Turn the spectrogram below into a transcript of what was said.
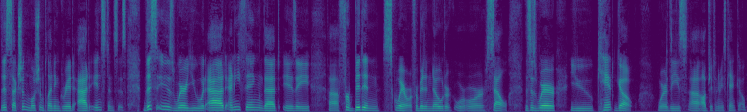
this section, motion planning grid add instances. This is where you would add anything that is a uh, forbidden square or forbidden node or, or, or, cell. This is where you can't go, where these uh, object enemies can't go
